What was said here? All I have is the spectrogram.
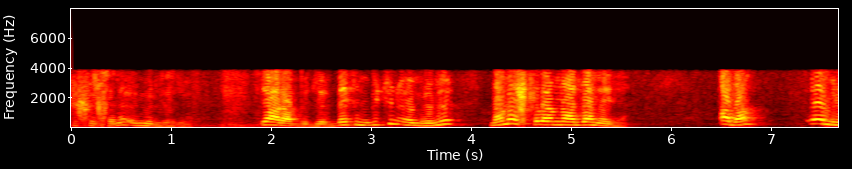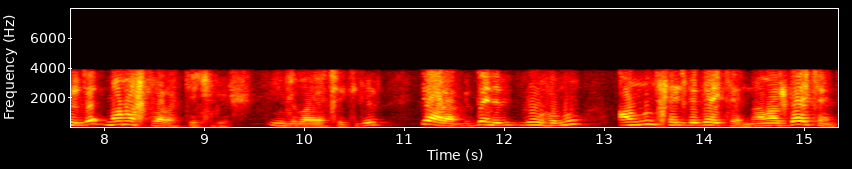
küsur sene ömür veriyor. Ya Rabbi diyor benim bütün ömrümü namaz kılanlardan eyle. Adam ömründe namaz kılarak geçiriyor. İnzivaya çekiliyor. Ya Rabbi benim ruhumu alnım secdedeyken, namazdayken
